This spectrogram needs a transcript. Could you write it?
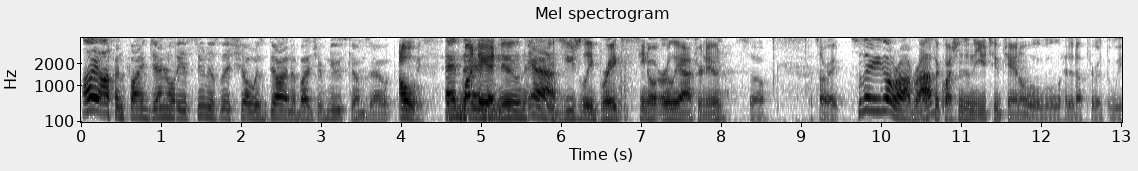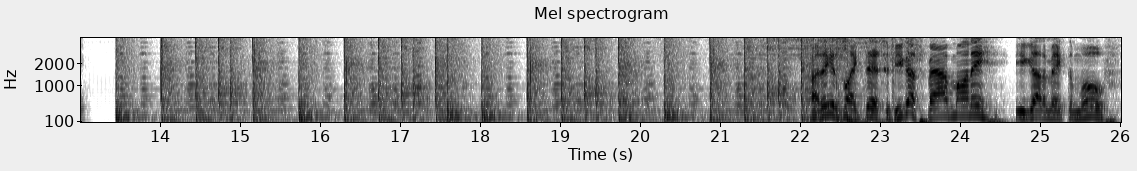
I often find generally as soon as this show is done, a bunch of news comes out. Always. It's And Monday at noon. yeah. It usually breaks, you know, early afternoon. So it's all right. So there you go, Rob Rob. Ask the questions in the YouTube channel. We'll, we'll hit it up throughout the week. I think it's like this: if you got fab money, you got to make the move.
